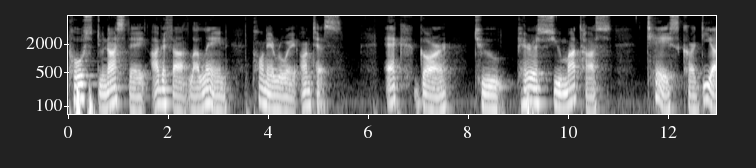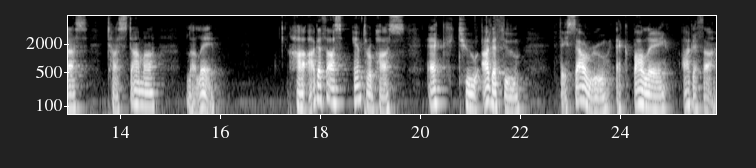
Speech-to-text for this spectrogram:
post dunaste agatha la lane poneroi antes. Ek gar tu perisumatas tes cardias tastama lale. Ha agathos anthropos ek tu agathu thesauru ek bale agatha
